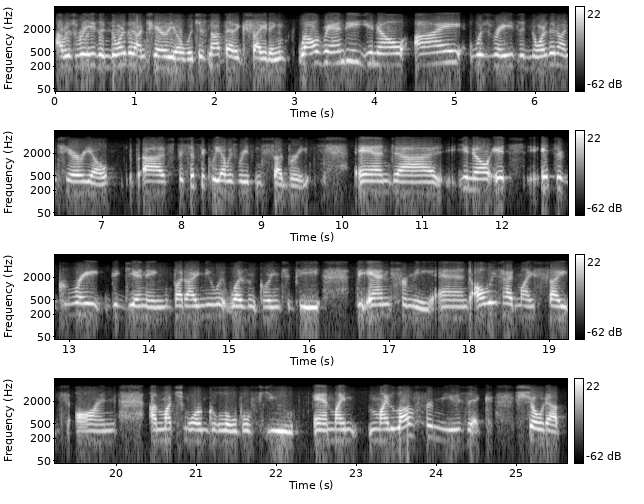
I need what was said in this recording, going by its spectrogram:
I was raised in Northern Ontario, which is not that exciting. Well, Randi, you know, I was raised in Northern Ontario uh, specifically, I was raised in Sudbury, and uh, you know, it's it's a great beginning, but I knew it wasn't going to be the end for me, and always had my sights on a much more global view. And my my love for music showed up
